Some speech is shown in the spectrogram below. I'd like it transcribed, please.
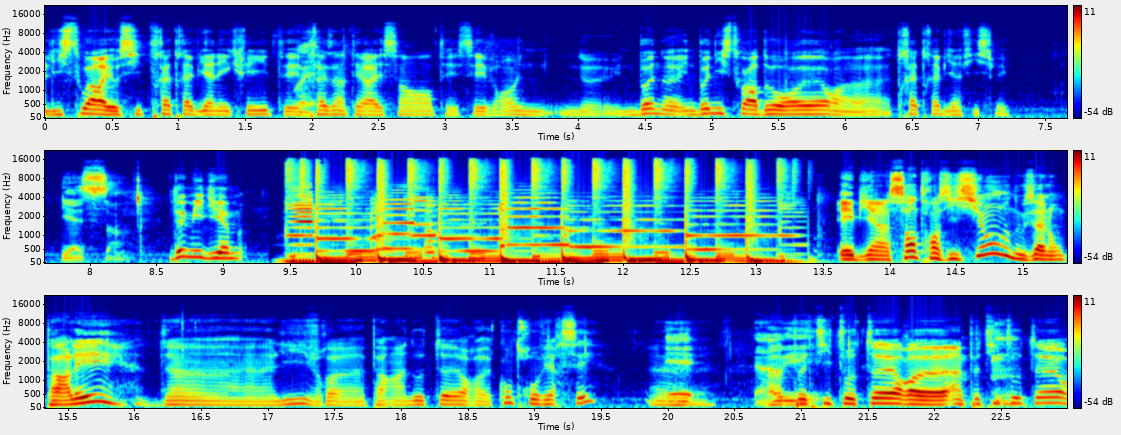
l'histoire est aussi très très bien écrite et Ouais. très intéressante. Et c'est vraiment une, une- une bonne, une bonne histoire d'horreur, euh, très très bien ficelée. Yes. De Medium. Eh bien, sans transition, nous allons parler d'un livre par un auteur controversé. Euh, Et- ah un, oui. petit auteur, euh, un petit auteur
